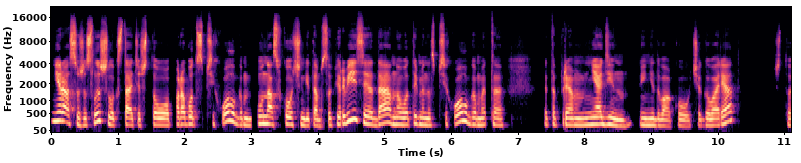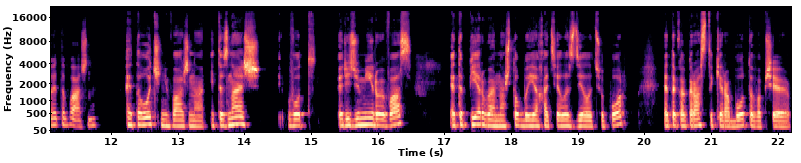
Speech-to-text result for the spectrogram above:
Не раз уже слышала, кстати, что работа с психологом, у нас в коучинге там супервизия, да, но вот именно с психологом это, это прям не один и не два коуча говорят, что это важно. Это очень важно. И ты знаешь, вот резюмируя вас, это первое, на что бы я хотела сделать упор, это как раз-таки работа вообще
